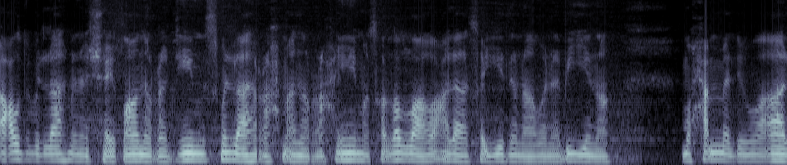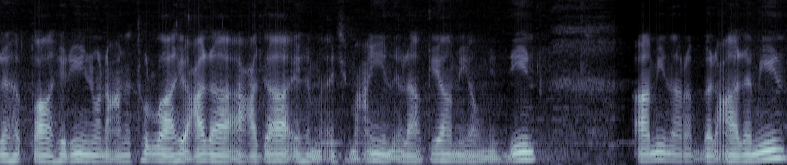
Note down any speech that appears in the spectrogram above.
أعوذ بالله من الشيطان الرجيم. بسم الله الرحمن الرحيم. وصلى الله على سيدنا ونبينا محمد وآله الطاهرين. ولعنة الله على أعدائهم أجمعين إلى قيام يوم الدين. آمين رب العالمين.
